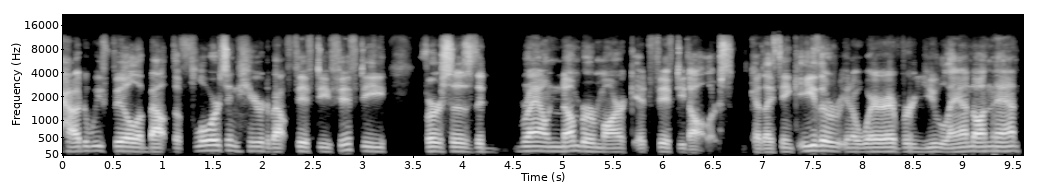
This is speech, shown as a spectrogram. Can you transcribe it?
how do we feel about the floors in here at about 50-50 versus the round number mark at $50 because I think either, you know, wherever you land on that,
